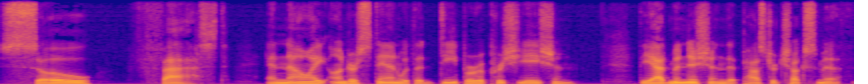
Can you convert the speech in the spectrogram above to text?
so fast. And now I understand with a deeper appreciation the admonition that Pastor Chuck Smith,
